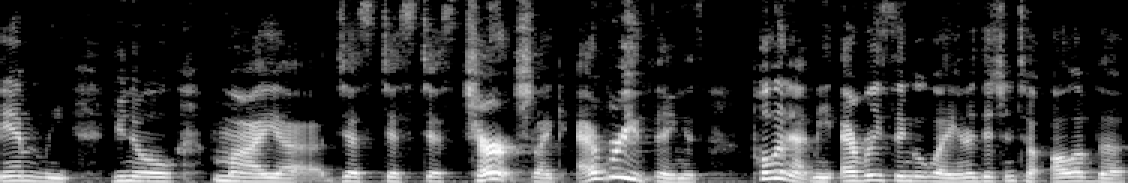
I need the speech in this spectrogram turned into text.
family, you know, my uh, just just just church, like everything is pulling at me every single way in addition to all of the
